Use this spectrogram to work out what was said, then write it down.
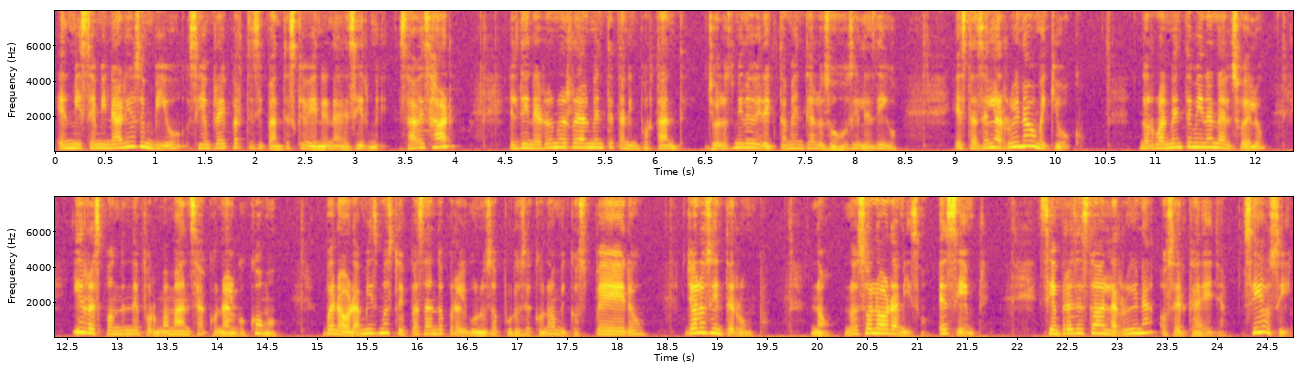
En mis seminarios en vivo siempre hay participantes que vienen a decirme, ¿sabes, Hart? El dinero no es realmente tan importante. Yo los miro directamente a los ojos y les digo, ¿estás en la ruina o me equivoco? Normalmente miran al suelo y responden de forma mansa con algo como, bueno, ahora mismo estoy pasando por algunos apuros económicos, pero yo los interrumpo. No, no es solo ahora mismo, es siempre. Siempre has estado en la ruina o cerca de ella, sí o sí.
